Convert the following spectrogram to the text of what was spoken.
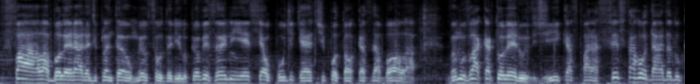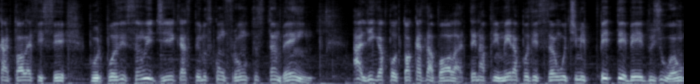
Fala boleirada de plantão, eu sou Danilo Piovesani e esse é o podcast Potocas da Bola. Vamos lá, cartoleiros, dicas para a sexta rodada do Cartola FC por posição e dicas pelos confrontos também. A Liga Potocas da Bola tem na primeira posição o time PTB do João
